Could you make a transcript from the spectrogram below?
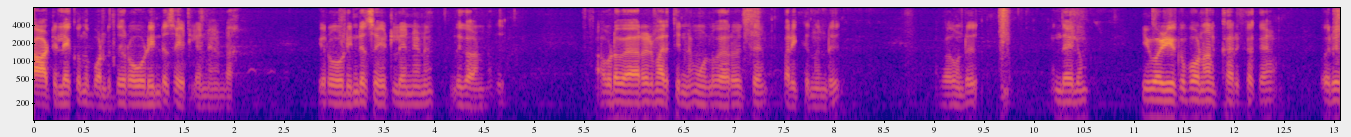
കാട്ടിലേക്കൊന്ന് പോകേണ്ടത് റോഡിന്റെ സൈഡിൽ തന്നെ കണ്ട? ഈ റോഡിന്റെ സൈഡിൽ തന്നെയാണ് ഇത് കാണുന്നത്. അവിടെ വേറൊരു മരത്തിന്റെ മുകളിൽ വേറൊരുത്തൻ പറിക്കുന്നുണ്ട്. അപ്പോൾ അതുകൊണ്ട് എന്തായാലും ഈ വഴിയൊക്കെ പോകുന്ന ആൾക്കാർക്കൊക്കെ ഒരു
